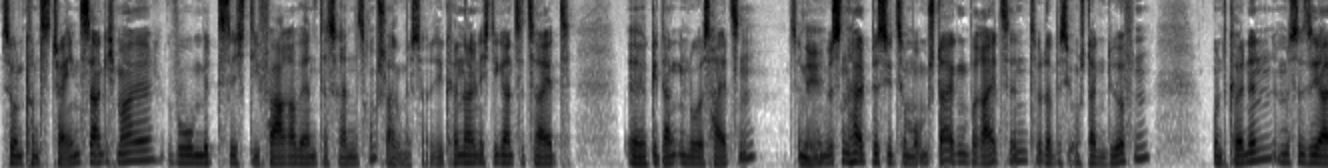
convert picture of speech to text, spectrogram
so ein Constraint, sag ich mal, womit sich die Fahrer während des Rennens rumschlagen müssen. Die können halt nicht die ganze Zeit äh, gedankenlos heizen, Nee. Die müssen halt, bis sie zum Umsteigen bereit sind oder bis sie umsteigen dürfen und können, müssen sie ja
